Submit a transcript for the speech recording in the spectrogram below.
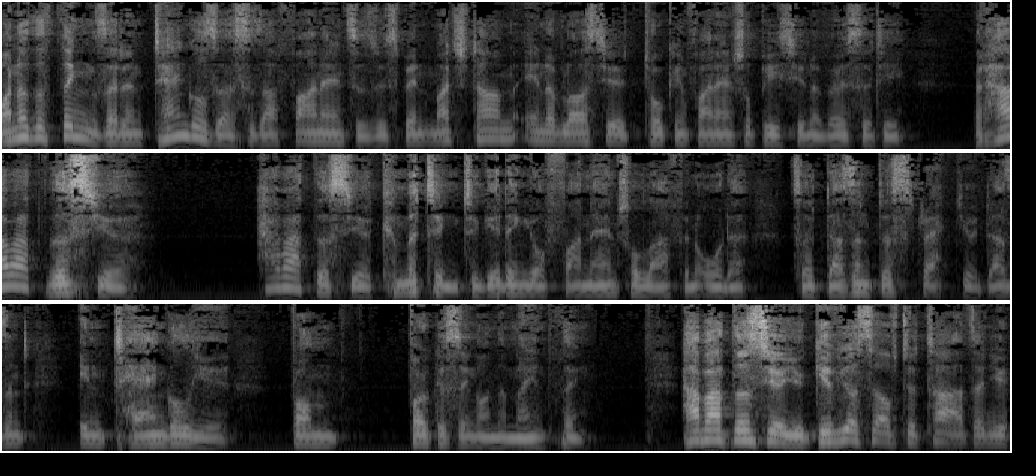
One of the things that entangles us is our finances. We spent much time end of last year talking Financial Peace University. But how about this year? How about this year committing to getting your financial life in order so it doesn't distract you, it doesn't entangle you from focusing on the main thing. How about this year? You give yourself to tithes and you're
